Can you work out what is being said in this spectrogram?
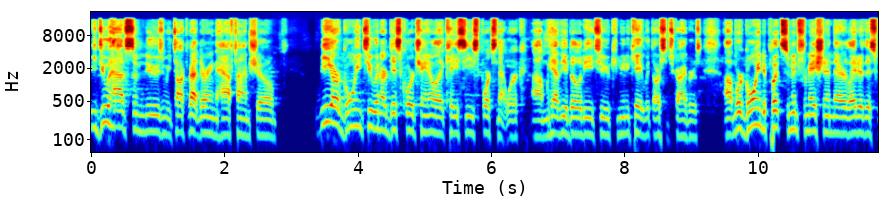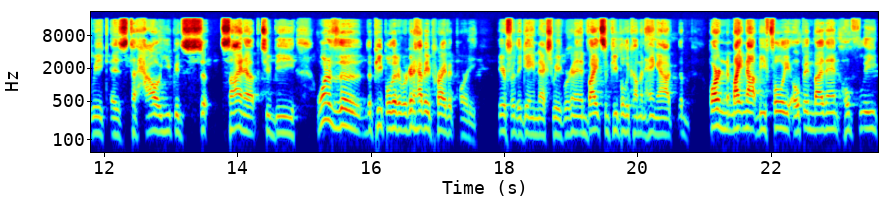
we do have some news, and we talked about during the halftime show. We are going to, in our Discord channel at KC Sports Network, um, we have the ability to communicate with our subscribers. Uh, we're going to put some information in there later this week as to how you could s- sign up to be one of the the people that we're going to have a private party here for the game next week. We're going to invite some people to come and hang out. The, bar might not be fully open by then. Hopefully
